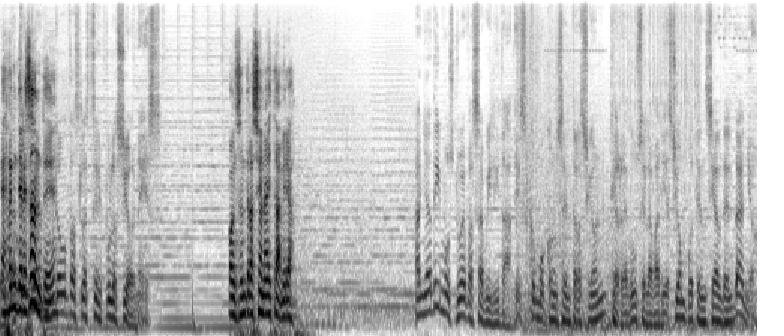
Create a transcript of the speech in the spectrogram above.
Es re interesante, ¿eh? Todas las tripulaciones. Concentración, ahí está, mira. Añadimos nuevas habilidades como concentración que reduce la variación potencial del daño.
